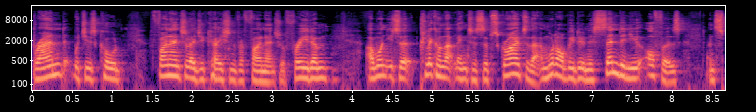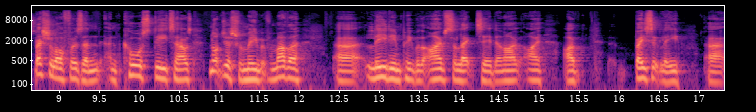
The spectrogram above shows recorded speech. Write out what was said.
brand which is called Financial Education for Financial Freedom. I want you to click on that link to subscribe to that. And what I'll be doing is sending you offers and special offers and, and course details, not just from me, but from other uh, leading people that I've selected, and I, I, I've basically uh,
